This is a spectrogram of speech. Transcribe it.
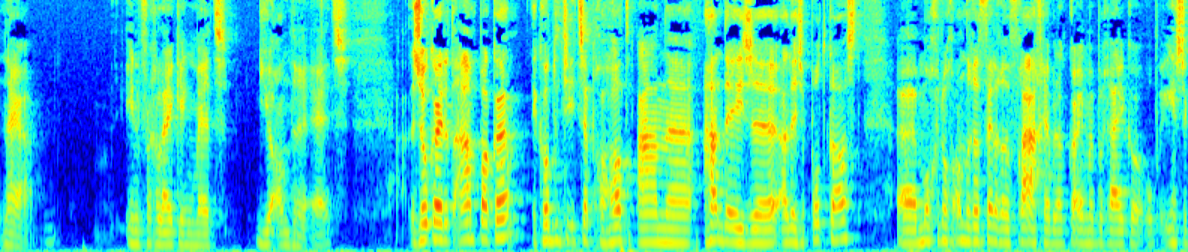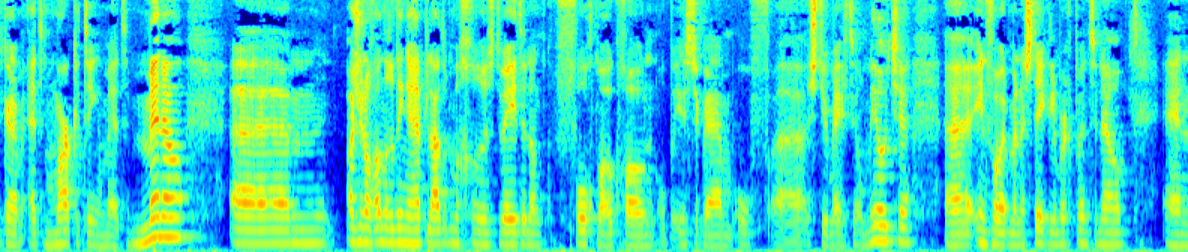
nou ja, in vergelijking met je andere ads. Zo kan je dat aanpakken. Ik hoop dat je iets hebt gehad aan, uh, aan, deze, aan deze podcast. Uh, mocht je nog andere verdere vragen hebben, dan kan je me bereiken op Instagram, marketing met Menno. Um, als je nog andere dingen hebt, laat het me gerust weten. Dan volg me ook gewoon op Instagram of uh, stuur me eventueel een mailtje. Uh, En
